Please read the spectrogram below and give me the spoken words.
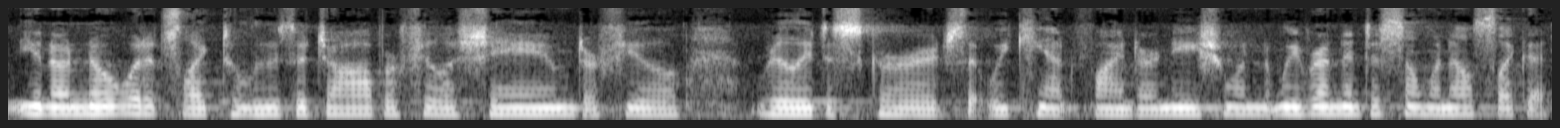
you know know what it's like to lose a job or feel ashamed or feel really discouraged that we can't find our niche. When we run into someone else like that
